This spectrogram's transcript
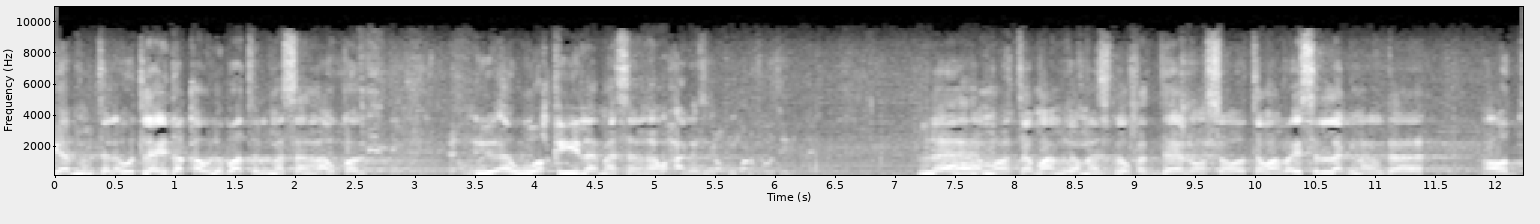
جاب من تلا وتلاقي ده قول باطل مثلا أو قول أو وقيلة مثلا أو حاجة زي كده. لا ما طبعا غمز له فداله طبعا رئيس اللجنة ده عضو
